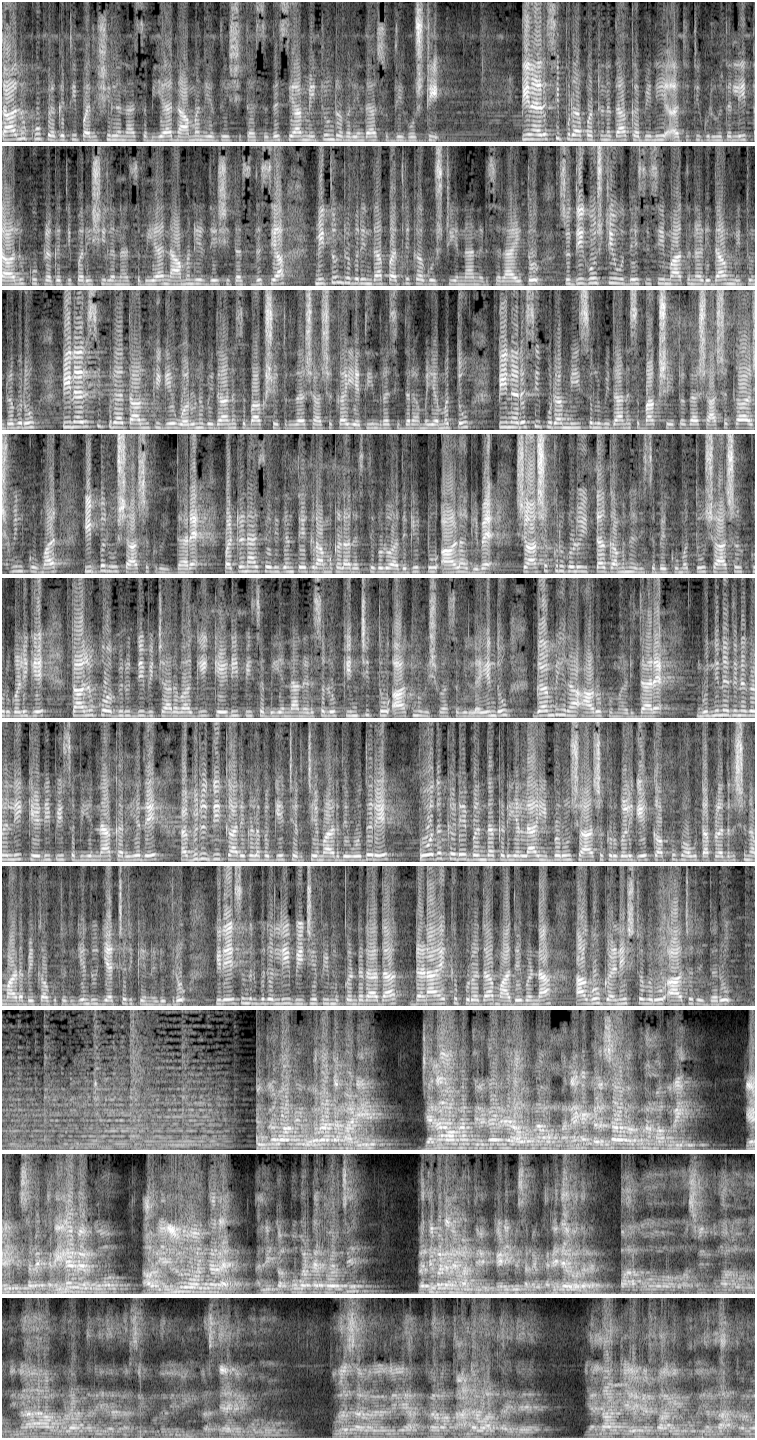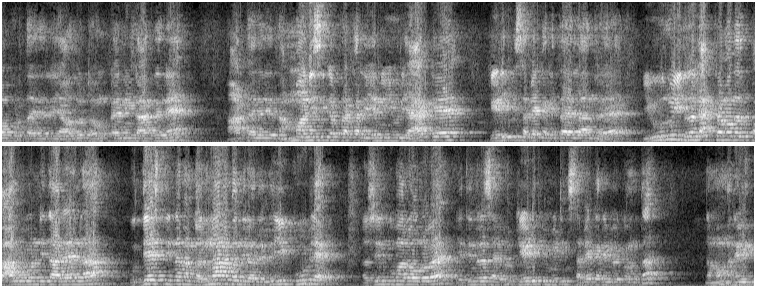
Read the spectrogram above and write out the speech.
ತಾಲೂಕು ಪ್ರಗತಿ ಪರಿಶೀಲನಾ ಸಭೆಯ ನಾಮನಿರ್ದೇಶಿತ ಸದಸ್ಯ ಮಿಥುನ್ ರವರಿಂದ ಸುದ್ದಿಗೋಷ್ಠಿ ಟಿ ನರಸೀಪುರ ಪಟ್ಟಣದ ಕಬಿನಿ ಅತಿಥಿ ಗೃಹದಲ್ಲಿ ತಾಲೂಕು ಪ್ರಗತಿ ಪರಿಶೀಲನಾ ಸಭೆಯ ನಾಮನಿರ್ದೇಶಿತ ಸದಸ್ಯ ಮಿಥುನ್ ರವರಿಂದ ಪತ್ರಿಕಾಗೋಷ್ಠಿಯನ್ನ ನಡೆಸಲಾಯಿತು. ಸುದ್ದಿಗೋಷ್ಠಿ ಉದ್ದೇಶಿಸಿ ಮಾತನಾಡಿದ ಮಿಥುನ್ ರವರು ಟಿ ನರಸೀಪುರ ತಾಲೂಕಿಗೆ ವರುಣ ವಿಧಾನಸಭಾ ಕ್ಷೇತ್ರದ ಶಾಸಕ ಯತೀಂದ್ರ ಸಿದ್ದರಾಮಯ್ಯ ಮತ್ತು ಟಿ ನರಸೀಪುರ ಮೀಸಲು ವಿಧಾನಸಭಾ ಕ್ಷೇತ್ರದ ಶಾಸಕ ಅಶ್ವಿನ್ ಕುಮಾರ್ ಇಬ್ಬರು ಶಾಸಕರು ಇದ್ದಾರೆ. ಪಟ್ಟಣ ಸೇರಿದಂತೆ ಗ್ರಾಮಗಳ ರಸ್ತೆಗಳು ಹದಗೆಟ್ಟು ಹಾಳಾಗಿವೆ. ಶಾಸಕರುಗಳು ಇತ್ತ ಗಮನಹರಿಸಬೇಕು ಮತ್ತು ಶಾಸಕರುಗಳಿಗೆ ತಾಲೂಕು ಅಭಿವೃದ್ಧಿ ವಿಚಾರವಾಗಿ ಕೆಡಿಪಿ ಸಭೆಯನ್ನ ನಡೆಸಲು ಕಿಂಚಿತ್ತೂ ಆತ್ಮವಿಶ್ವಾಸವಿಲ್ಲ ಎಂದು ಗಂಭೀರ ಆರೋಪ ಮಾಡಿದ್ದಾರೆ. ಮುಂದಿನ ದಿನಗಳಲ್ಲಿ ಕೆಡಿಪಿ ಸಭೆಯನ್ನ ಕರೆಯದೆ ಅಭಿವೃದ್ಧಿ ಕಾರ್ಯಗಳ ಬಗ್ಗೆ ಚರ್ಚೆ ಮಾಡದೆ ಹೋದರೆ ಹೋದ ಕಡೆ ಬಂದ ಕಡೆಯೆಲ್ಲ ಇಬ್ಬರು ಶಾಸಕರುಗಳಿಗೆ ಕಪ್ಪು ಬಾವುಟ ಪ್ರದರ್ಶನ ಮಾಡಬೇಕಾಗುತ್ತದೆ ಎಂದು ಎಚ್ಚರಿಕೆ ನೀಡಿದರು. ಇದೇ ಸಂದರ್ಭದಲ್ಲಿ ಬಿಜೆಪಿ ಮುಖಂಡರಾದ ಡಣಾಯಕಪುರದ ಮಾದೇವಣ್ಣ ಹಾಗೂ ಗಣೇಶ್ ರವರು ಹಾಜರಿದ್ದರು. ಉಗ್ರವಾಗಿ ಹೋರಾಟ ಮಾಡಿ ಜನ ಅವ್ರನ್ನ ತಿರುಗಾಡಿದ ಅವ್ರನ್ನ ಮನೆಗೆ ಕಳಿಸೋವರೆಗೂ ನಮ್ಮ ಗುರಿ. ಕೆ ಡಿ ಪಿ ಸಭೆ ಕರೀಲೇಬೇಕು. ಅವ್ರು ಎಲ್ಲೂ ಹೋಯ್ತಾರೆ ಅಲ್ಲಿ ಕಪ್ಪು ಬಟ್ಟೆ ತೋರಿಸಿ ಪ್ರತಿಭಟನೆ ಮಾಡ್ತೀವಿ. ಕೆ ಡಿ ಪಿ ಸಭೆ ಕರೀದೇ ಹೋದರೆ. ಹಾಗೂ ಅಶ್ವಿನ್ ಕುಮಾರ್ ಅವರು ದಿನ ಓಡಾಡ್ತಾರೆ. ಇದ್ದಾರೆ ನರಸೀಪುರದಲ್ಲಿ. ಲಿಂಕ್ ರಸ್ತೆ ಆಗಿರ್ಬೋದು. ಪುರಸಭೆಯಲ್ಲಿ ಅಕ್ರಮ ತಾಂಡವಾಡ್ತಾ ಇದೆ. ಎಲ್ಲ ಕೆ ಎಂ ಎಫ್ ಆಗಿರ್ಬೋದು. ಎಲ್ಲ ಅಕ್ರಮ ಕೊಡ್ತಾ ಇದ್ದಾರೆ ಯಾವುದೋ ಟೌನ್ ಪ್ಲಾನಿಂಗ್ ಆಗದೇನೆ ಆಡ್ತಾ ಇದೆ. ನಮ್ಮ ಅನಿಸಿಕೆ ಪ್ರಕಾರ ಏನು ಇವ್ರು ಯಾಕೆ ಕೆ ಡಿ ಪಿ ಸಭೆ ಕರೀತಾ ಇಲ್ಲ ಅಂದ್ರೆ ಇವರು ಇದರಲ್ಲಿ ಅಕ್ರಮದಲ್ಲಿ ಪಾಲ್ಗೊಂಡಿದ್ದಾರೆ ಅನ್ನೋ ಉದ್ದೇಶದಿಂದ ನಮ್ಗೆ ಅನುಮಾನ ಬಂದಿರೋದ್ರಿಂದ ಈ ಕೂಡಲೇ ಅಶ್ವಿನ್ ಕುಮಾರ್ ಅವರು ಯತೀಂದ್ರ ಸಾಹೇಬರು ಕೆ ಡಿ ಪಿ ಮೀಟಿಂಗ್ ಸಭೆ ಕರಿಬೇಕು ಅಂತ ನಮ್ಮ ಮನವಿ.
